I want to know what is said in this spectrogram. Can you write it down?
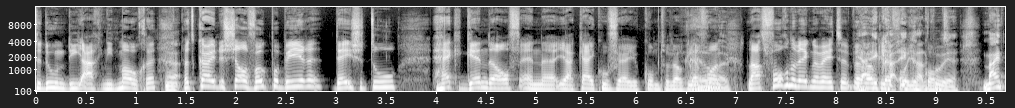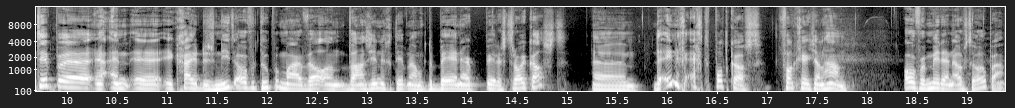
te doen die eigenlijk niet mogen. Ja. Dat kan je dus zelf ook proberen. Deze tool, hack Gandalf en uh, ja, kijk hoe ver je komt op welk level. Laat volgende week maar weten bij Ja, welk ik ga, level ik je ga het komt. proberen. Mijn tip, eh, en eh, ik ga je dus niet overtoepen, maar wel een waanzinnige tip, namelijk de BNR Perestrojkast. Ehm, de enige echte podcast van Geert-Jan Haan over Midden- en Oost-Europa.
